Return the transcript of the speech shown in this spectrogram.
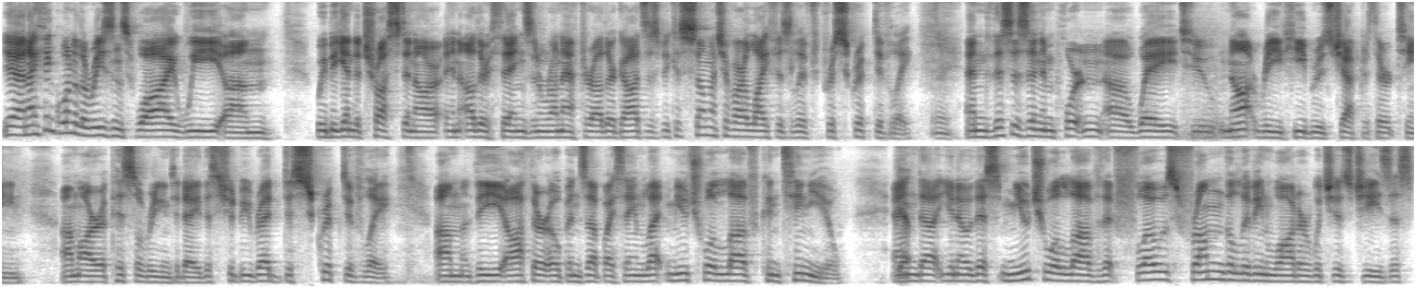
Yeah, and I think one of the reasons why we um, we begin to trust in our in other things and run after other gods is because so much of our life is lived prescriptively, and this is an important uh, way to not read Hebrews chapter thirteen, um, our epistle reading today. This should be read descriptively. Um, the author opens up by saying, "Let mutual love continue." And uh, you know this mutual love that flows from the living water, which is Jesus,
